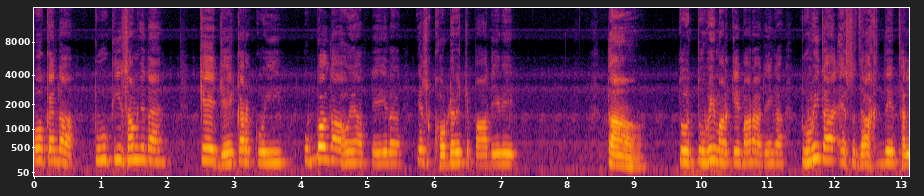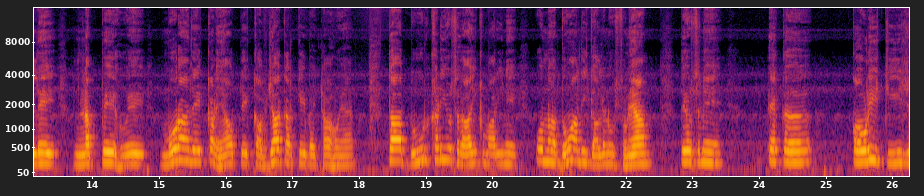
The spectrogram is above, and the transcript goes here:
ਉਹ ਕਹਿੰਦਾ, ਤੂੰ ਕੀ ਸਮਝਦਾ ਕਿ ਜੇਕਰ ਕੋਈ ਉਬਲਦਾ ਹੋਇਆ ਤੇਲ ਇਸ ਖੁੱਡ ਵਿੱਚ ਪਾ ਦੇਵੇ, ਤਾਂ ਤੂੰ ਤੂੰ ਵੀ ਮਰ ਕੇ ਬਾਹਰ ਆ ਜਾਏਗਾ। ਤੂੰ ਵੀ ਤਾਂ ਇਸ ਦਰਖਤ ਦੇ ਥੱਲੇ ਨੱਪੇ ਹੋਏ ਮੋਹਰਾਂ ਦੇ ਘੜਿਆਂ ਉੱਤੇ ਕਬਜ਼ਾ ਕਰਕੇ ਬੈਠਾ ਹੋਇਆ ਤਾਂ ਦੂਰ ਖੜੀ ਉਸ ਰਾਜਕੁਮਾਰੀ ਨੇ ਉਹਨਾਂ ਦੋਹਾਂ ਦੀ ਗੱਲ ਨੂੰ ਸੁਣਿਆ ਤੇ ਉਸਨੇ ਇੱਕ ਕੌੜੀ ਚੀਜ਼,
